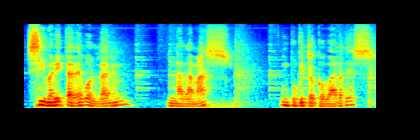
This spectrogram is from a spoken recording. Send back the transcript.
Sibarita de Voldaren, nada más. Un poquito cobardes.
